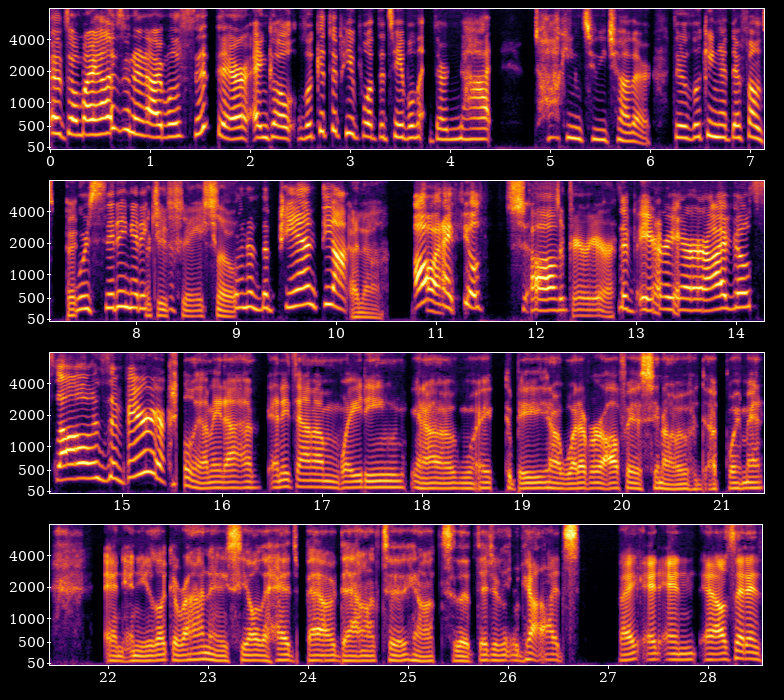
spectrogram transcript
And so my husband and i will sit there and go look at the people at the table they're not talking to each other. They're looking at their phones. But, we're sitting at a cafe so, in front of the pantheon. I know. Oh and i feel so superior. Superior. I feel so superior. I mean, uh, anytime I'm waiting, you know, it could be, you know, whatever office, you know, appointment, and and you look around and you see all the heads bowed down to, you know, to the digital gods, right? And and, and all of a sudden,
